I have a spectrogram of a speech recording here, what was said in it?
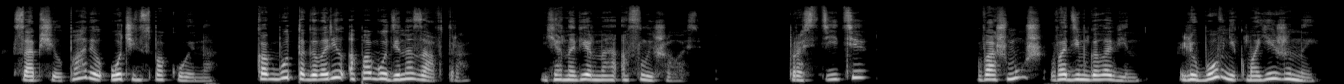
— сообщил Павел очень спокойно, как будто говорил о погоде на завтра. Я, наверное, ослышалась. «Простите?» «Ваш муж, Вадим Головин, любовник моей жены.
